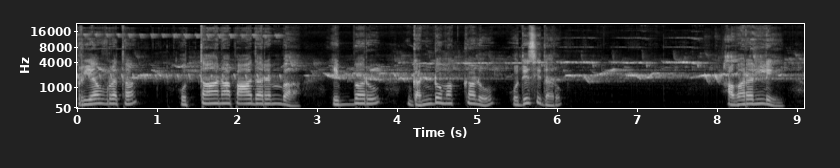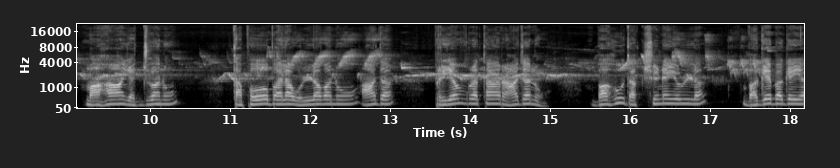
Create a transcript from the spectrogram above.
ಪ್ರಿಯವ್ರತ, ಉತ್ತಾನಪಾದರೆಂಬ ಇಬ್ಬರು ಗಂಡು ಮಕ್ಕಳು ಉದಿಸಿದರು. ಅವರಲ್ಲಿ ಮಹಾಯಜ್ವನು ತಪೋಬಲವುಳ್ಳವನೂ ಆದ ಪ್ರಿಯವ್ರತ ರಾಜನು ಬಹು ದಕ್ಷಿಣೆಯುಳ್ಳ ಬಗೆ ಬಗೆಯ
